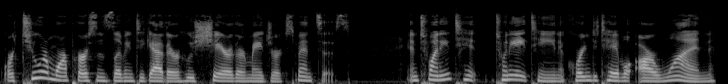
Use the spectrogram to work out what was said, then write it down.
or two or more persons living together who share their major expenses. In 20, 2018, according to Table R1,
